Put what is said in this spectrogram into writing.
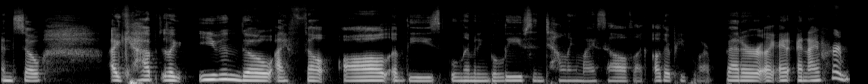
And so, I kept like, even though I felt all of these limiting beliefs and telling myself like other people are better, like, and I've heard,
